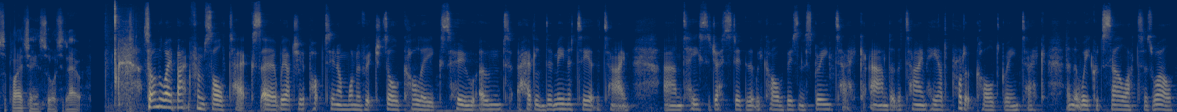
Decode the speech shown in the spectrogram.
supply chain sorted out. So on the way back from Saltex, uh, we actually popped in on one of Richard's old colleagues who owned a Headland Amenity at the time, and he suggested that we call the business Green Tech, and at the time he had a product called Green Tech, and that we could sell that as well.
